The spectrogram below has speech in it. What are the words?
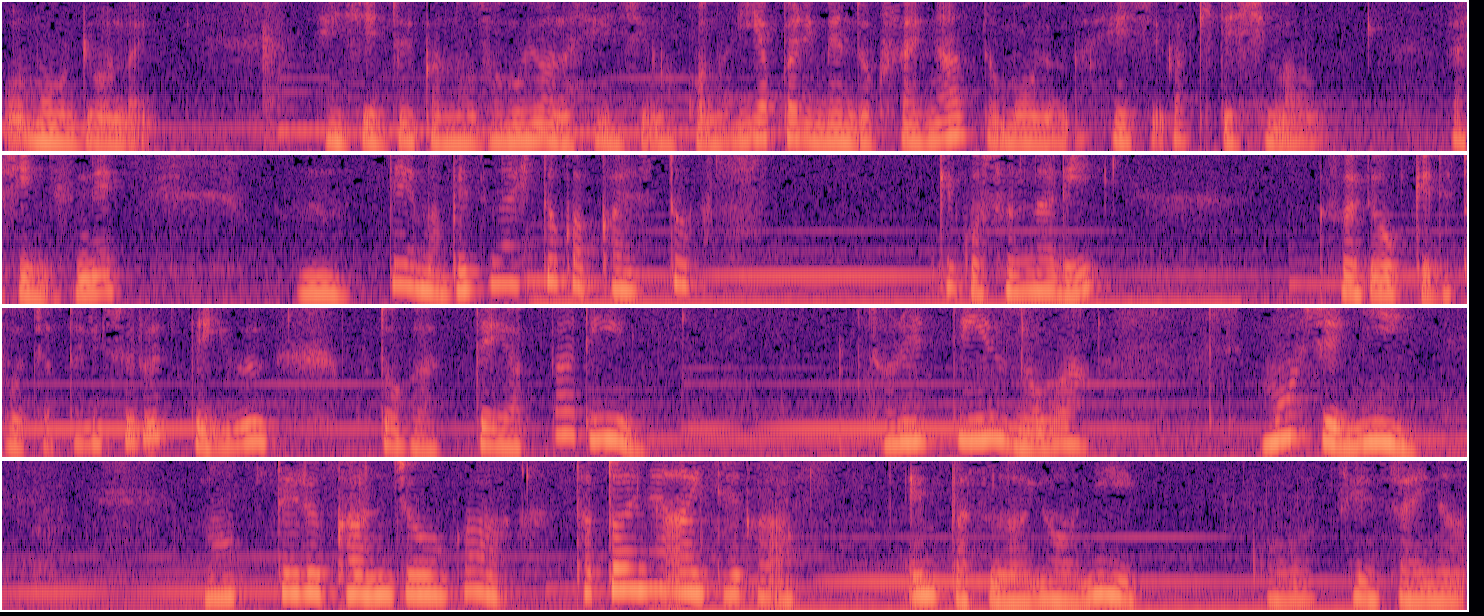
う思うような返信というか望むような返信が来ない。やっぱり面倒くさいなって思うような返信が来てしまうらしいんですね。うん、で、まあ、別な人が返すと結構すんなりそれで OK で通っちゃったりするっていうことがあってやっぱりそれっていうのは文字に載ってる感情がたとえね相手がエンパスのようにこう繊細な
